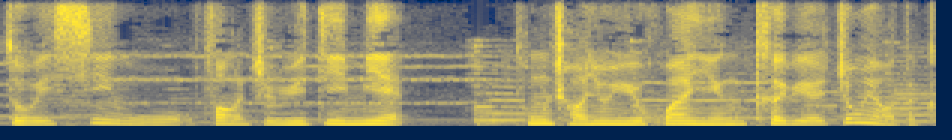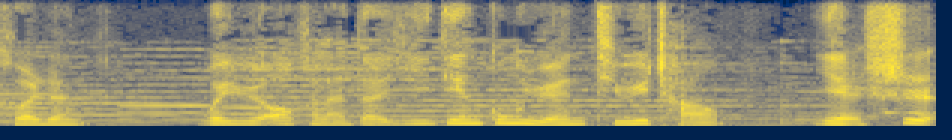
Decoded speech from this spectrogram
作为信物放置于地面，通常用于欢迎特别重要的客人。位于奥克兰的伊甸公园体育场。也是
